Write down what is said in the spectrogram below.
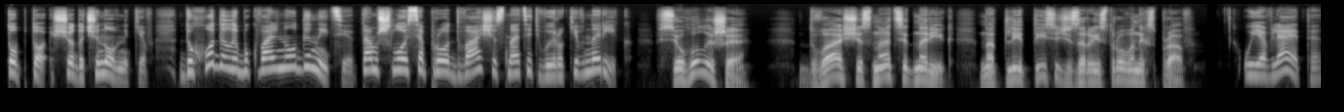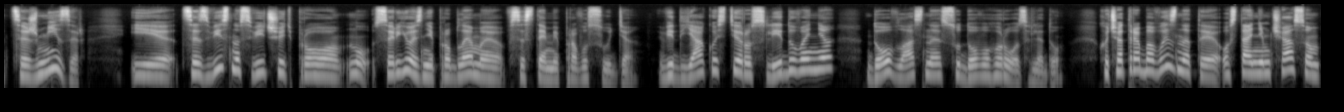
тобто щодо чиновників, доходили буквально одиниці. Там йшлося про 2-16 вироків на рік. Всього лише 2,16 на рік на тлі тисяч зареєстрованих справ. Уявляєте, це ж мізер. І це, звісно, свідчить про ну, серйозні проблеми в системі правосуддя. Від якості розслідування до, власне, судового розгляду. Хоча треба визнати, останнім часом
